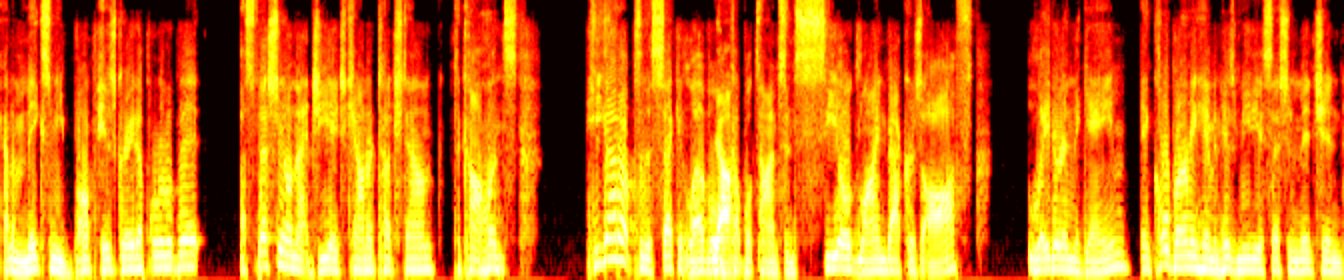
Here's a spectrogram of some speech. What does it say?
kind of makes me bump his grade up a little bit, especially on that GT counter touchdown to Collins, he got up to the second level yeah. a couple times and sealed linebackers off later in the game. And Cole Birmingham in his media session mentioned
